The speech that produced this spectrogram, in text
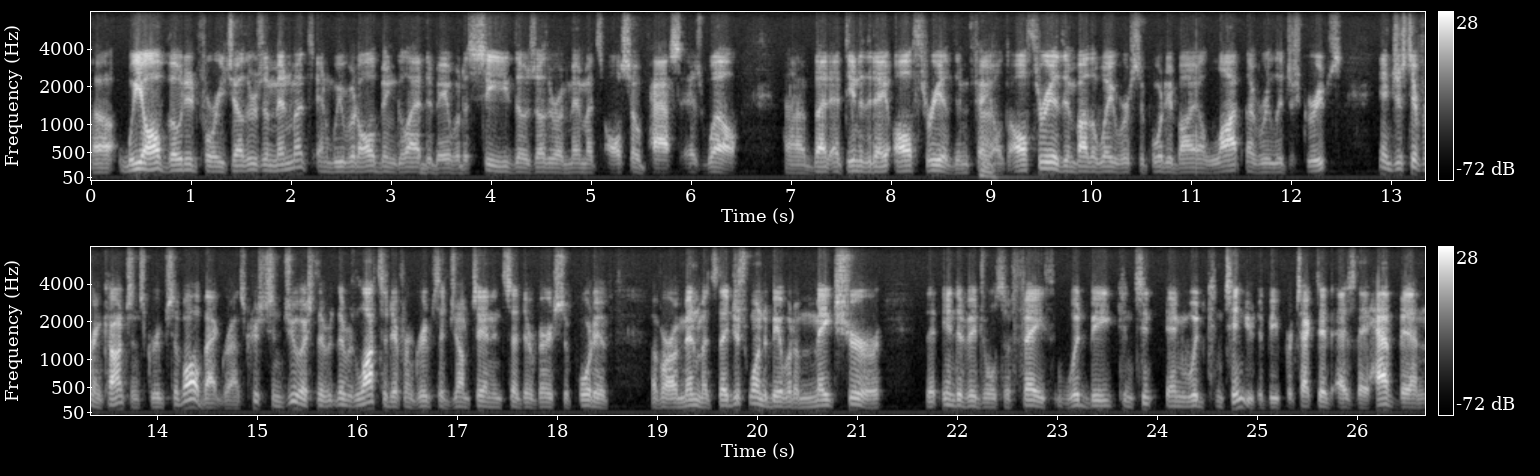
Uh, we all voted for each other's amendments, and we would all have been glad to be able to see those other amendments also pass as well. Uh, but at the end of the day, all three of them failed. All three of them, by the way, were supported by a lot of religious groups and just different conscience groups of all backgrounds Christian, Jewish. There, there were lots of different groups that jumped in and said they're very supportive of our amendments. They just wanted to be able to make sure that individuals of faith would be conti- and would continue to be protected as they have been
